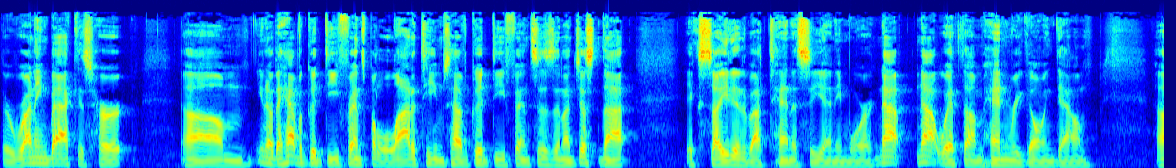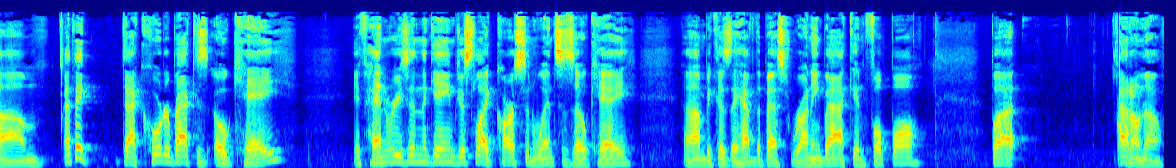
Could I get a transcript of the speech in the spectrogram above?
Their running back is hurt. Um, you know, they have a good defense, but a lot of teams have good defenses, and I'm just not excited about Tennessee anymore. Not not with um, Henry going down. Um, I think that quarterback is okay if Henry's in the game, just like Carson Wentz is okay um, because they have the best running back in football. But I don't know.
